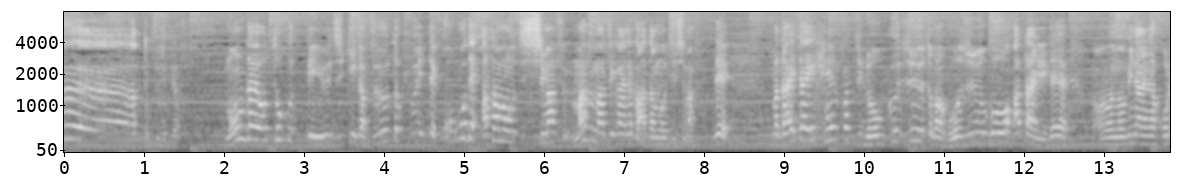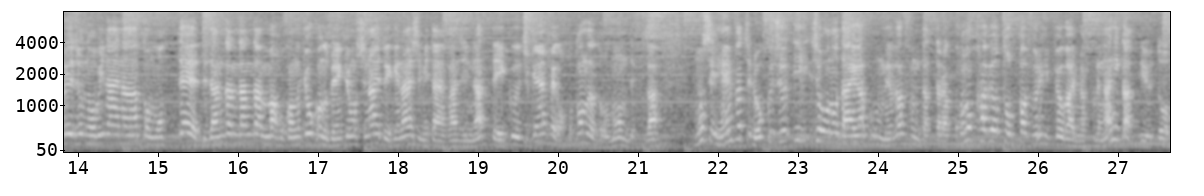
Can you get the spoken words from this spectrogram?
ーっと続きます。問題を解くっていう時期がずっと続いてここで頭打ちします。まず間違いなく頭打ちします。でまあ、大体偏差値60とか55あたりで伸びないなこれ以上伸びないなと思ってでだんだんだんだんまあ他の教科の勉強もしないといけないしみたいな感じになっていく受験生がほとんどだと思うんですがもし偏差値60以上の大学を目指すんだったらこの壁を突破する必要があります。これ何かっていうと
